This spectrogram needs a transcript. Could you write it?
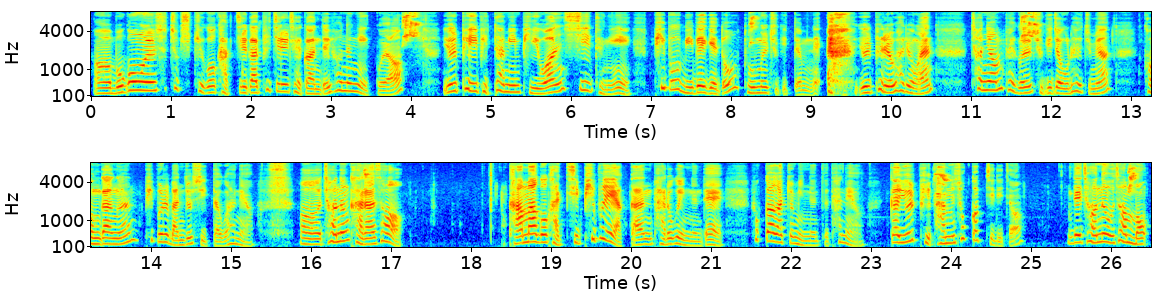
어, 모공을 수축시키고 각질과 피지를 제거하는 데 효능이 있고요. 율피, 비타민 B1, C 등이 피부 미백에도 도움을 주기 때문에 율피를 활용한 천연팩을 주기적으로 해주면 건강한 피부를 만들 수 있다고 하네요. 어, 저는 갈아서 감하고 같이 피부에 약간 바르고 있는데 효과가 좀 있는 듯 하네요. 그러니까 율피, 밤 속껍질이죠. 근데 저는 우선 먹,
